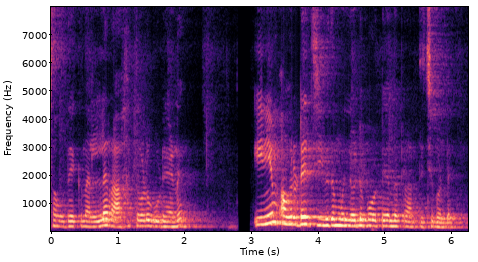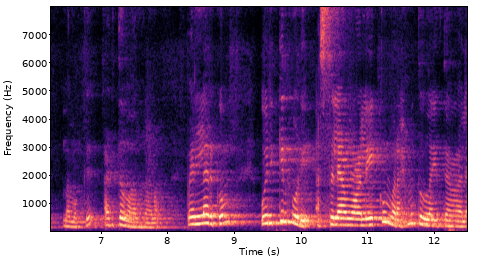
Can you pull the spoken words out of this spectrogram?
സൗദയൊക്കെ നല്ല റാഹത്തോടു കൂടിയാണ്. ഇനിയും അവരുടെ ജീവിതം മുന്നോട്ട് പോട്ടെ എന്ന് പ്രാർത്ഥിച്ചുകൊണ്ട് നമുക്ക് അടുത്ത ഭാഗം കാണാം. അപ്പോൾ എല്ലാവർക്കും ഒരിക്കൽ കൂടി അസ്സലാമലൈക്കും അലൈക്കും വറഹമത്തല്ലാഹി തആല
